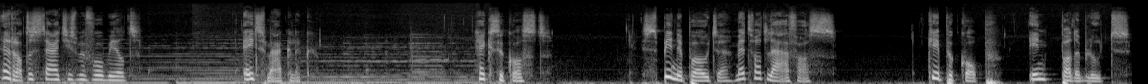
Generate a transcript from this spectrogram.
en rattenstaartjes bijvoorbeeld. Eet smakelijk. Heksenkost. Spinnenpoten met wat lavas. Kippenkop in paddenbloed.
